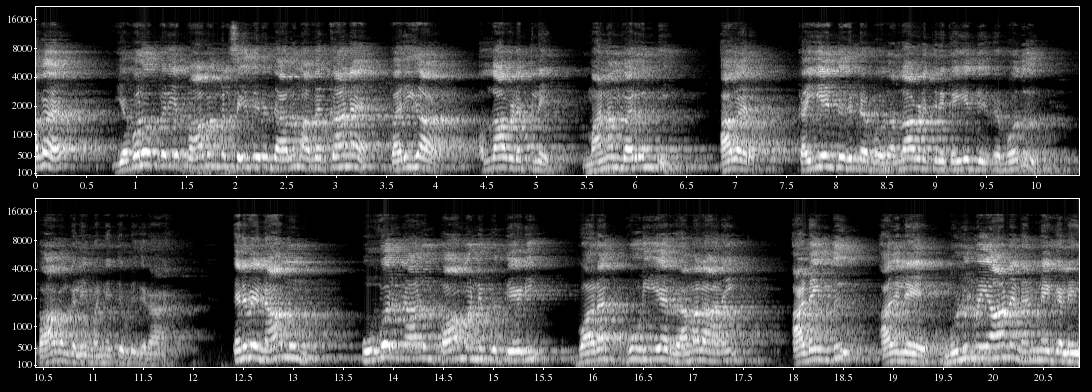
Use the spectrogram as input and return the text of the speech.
ஆக எவ்வளவு பெரிய பாவங்கள் செய்திருந்தாலும் அதற்கான பரிகாரம் அல்லாவிடத்திலே மனம் வருந்தி அவர் கையேந்துகின்ற போது அல்லாவிடத்திலே கையேந்துகின்ற போது பாவங்களை மன்னித்து விடுகிறார். எனவே நாமும் ஒவ்வொரு நாளும் பாவ மன்னிப்பு தேடி வரக்கூடிய ரமலானை அடைந்து அதிலே முழுமையான நன்மைகளை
